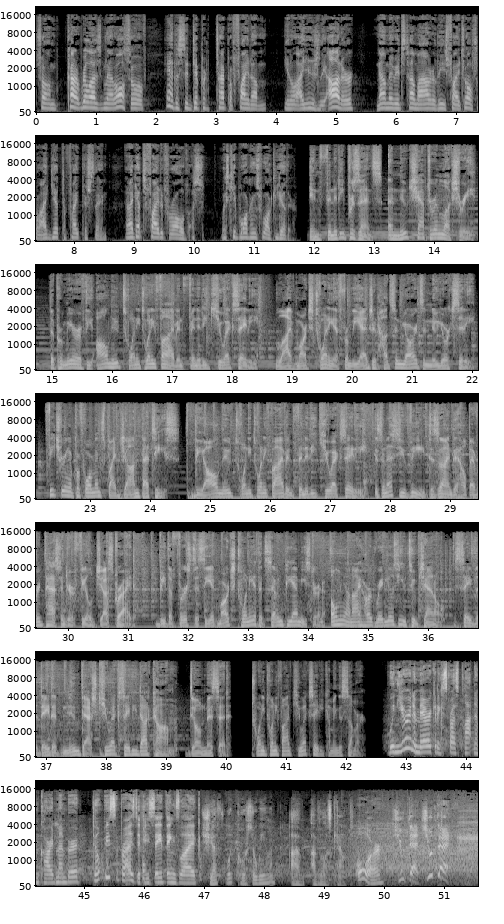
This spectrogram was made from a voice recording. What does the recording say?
So I'm kind of realizing that also of, yeah, this is a different type of fight I'm, you know, I usually honor. Now maybe it's time I honor these fights also. I get to fight this thing, and I get to fight it for all of us. Let's keep walking this walk together. Infiniti presents a new chapter in luxury, the premiere of the all new 2025 Infiniti QX80, live March 20th from the edge at Hudson Yards in New York City, featuring a performance by Jon Batiste. The all new 2025 Infiniti QX80 is an SUV designed to help every passenger feel just right. Be the first to see it March 20th at 7 p.m. Eastern, only on iHeartRadio's YouTube channel. Save the date at new-QX80.com. Don't miss it. 2025 QX80 coming this summer. When you're an American Express Platinum card member, don't be surprised if you say things like, Chef, what course are we on? I've, I've lost count. or, Shoot that, shoot that!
